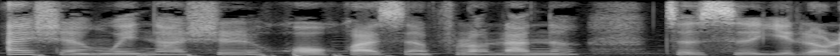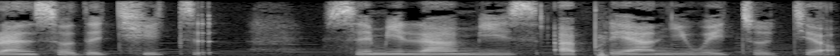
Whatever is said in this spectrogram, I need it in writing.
爱神维纳斯或花神芙罗拉呢，则是以罗兰索的妻子 Semiramis Apriani 为主角。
